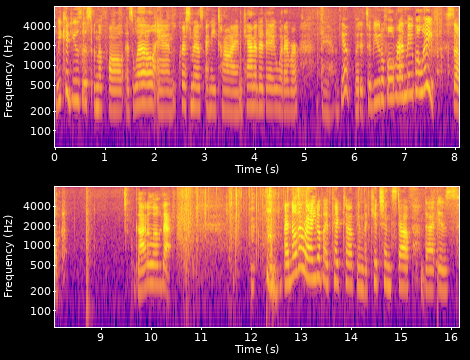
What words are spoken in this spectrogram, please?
we could use this in the fall as well, and Christmas, anytime, Canada Day, whatever. And yeah, but it's a beautiful red maple leaf. So, gotta love that. Another item I picked up in the kitchen stuff that is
